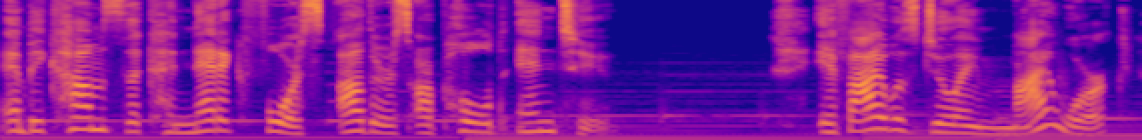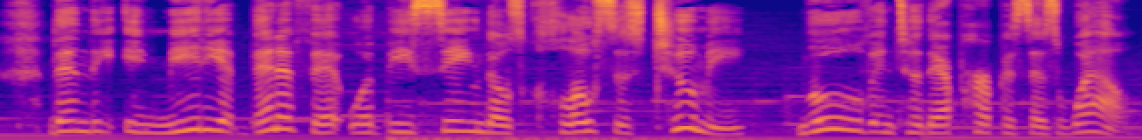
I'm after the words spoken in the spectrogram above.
and becomes the kinetic force others are pulled into. If I was doing my work, then the immediate benefit would be seeing those closest to me move into their purpose as well.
